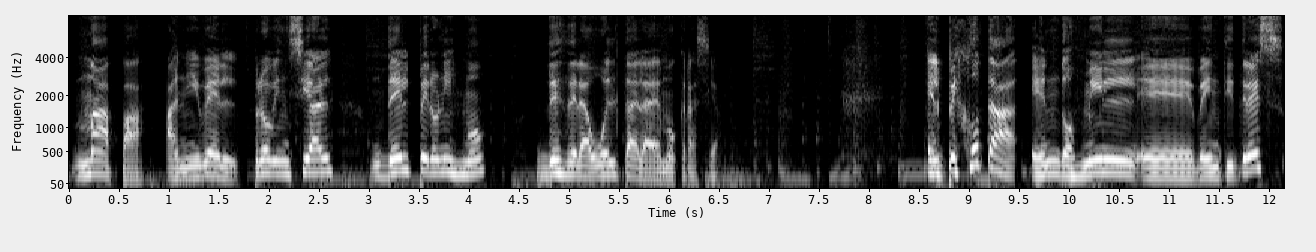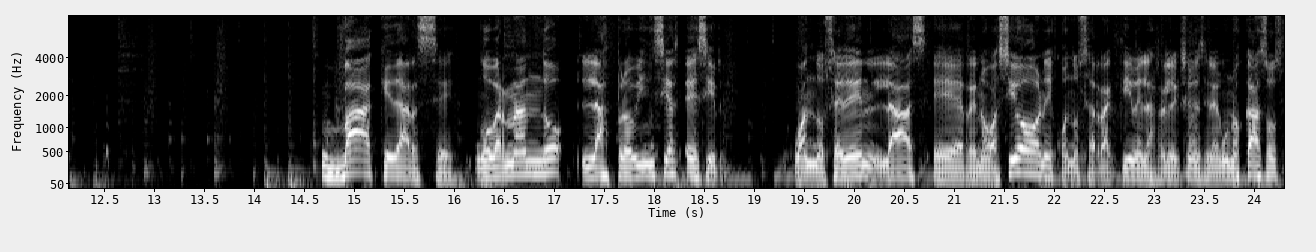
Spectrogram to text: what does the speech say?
mapa a nivel provincial del peronismo desde la vuelta de la democracia. El PJ en 2023 va a quedarse gobernando las provincias, es decir, cuando se den las eh, renovaciones, cuando se reactiven las reelecciones en algunos casos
